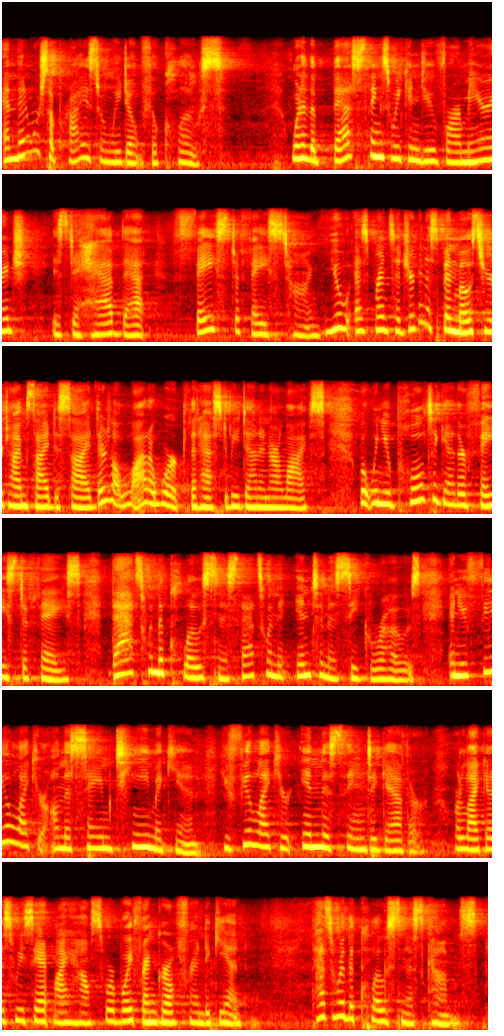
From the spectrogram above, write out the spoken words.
And then we're surprised when we don't feel close. One of the best things we can do for our marriage is to have that face to face time. You, as Brent said, you're going to spend most of your time side to side. There's a lot of work that has to be done in our lives. But when you pull together face to face, that's when the closeness, that's when the intimacy grows. And you feel like you're on the same team again. You feel like you're in this thing together. Or, like as we say at my house, we're boyfriend, girlfriend again. That's where the closeness comes.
